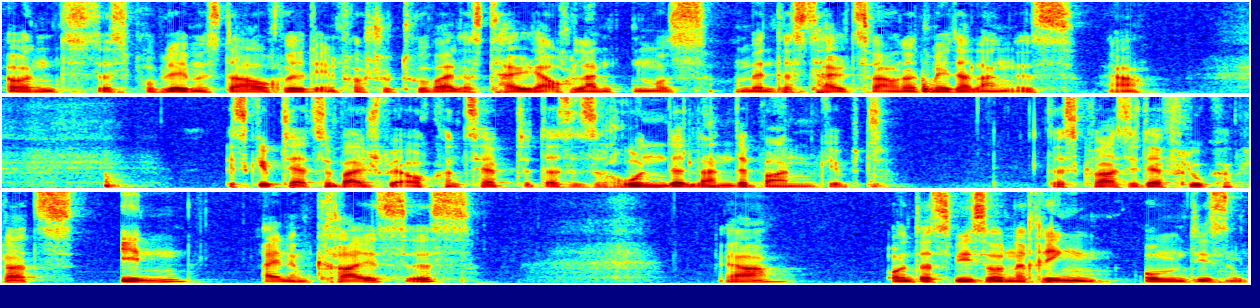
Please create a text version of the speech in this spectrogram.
Und das Problem ist da auch wieder die Infrastruktur, weil das Teil ja auch landen muss. Und wenn das Teil 200 Meter lang ist, ja. Es gibt ja zum Beispiel auch Konzepte, dass es runde Landebahnen gibt. Dass quasi der Flugplatz in einem Kreis ist, ja, und das wie so ein Ring um diesen,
